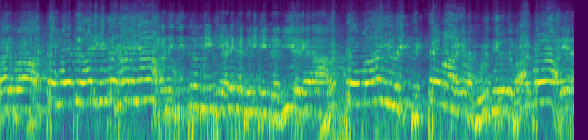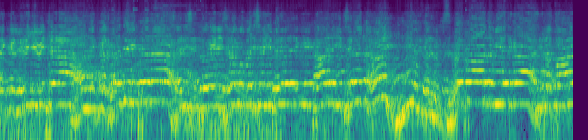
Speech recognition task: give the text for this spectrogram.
பார்ப்பா அட்டம் போட்டு ஆடுகின்ற காளையா அதை சித்திரம் நீட்டி அடக்க துடிக்கின்ற வீரர்களா? இல்லை திட்டமா என பொறுத்திருந்து பார்ப்பா நேரங்கள் நெருங்கி விட்டன. ஆளுங்கள் கடந்து விட்டன. பரிசு தொகையை சிறப்பு பரிசனை பெறுவதற்கு காலையில் சிறந்த வீரர்களும் சிறப்பான வீரர்கள். சிறப்பான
